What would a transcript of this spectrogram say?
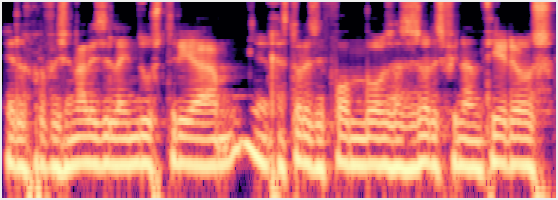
eh, los profesionales de la industria, gestores de fondos, asesores financieros,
